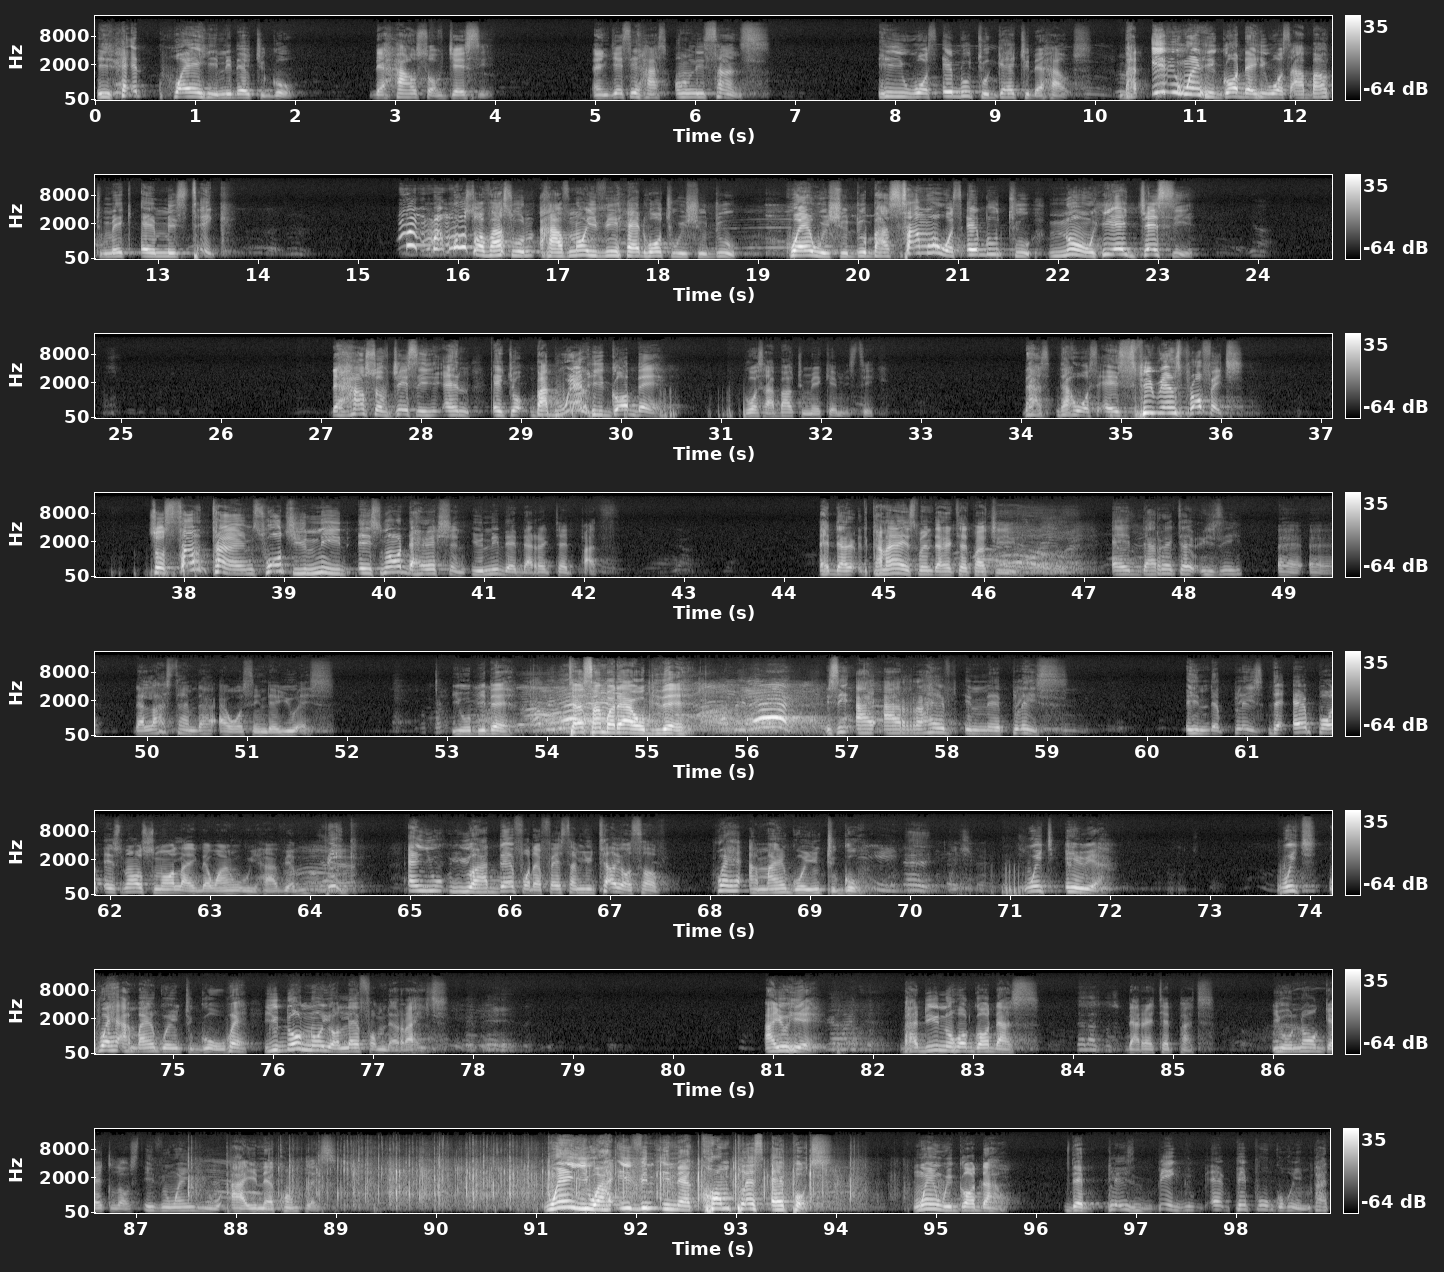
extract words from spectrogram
He had where he needed to go the house of Jesse. And Jesse has only sons. He was able to get to the house. But even when he got there, he was about to make a mistake. Most of us will have not even heard what we should do, where we should do. But someone was able to know, hear Jesse, the house of Jesse, and but when he got there, he was about to make a mistake. That's, that was experienced prophet. So sometimes what you need is not direction, you need a directed path. A di- can I explain directed path to you? A directed, you see, uh, uh, the last time that I was in the US, you will be there. Tell somebody I will be there. Be there. You see, I arrived in a place. In the place, the airport is not small like the one we have here, big. And you, you are there for the first time. You tell yourself, where am I going to go? Which area? Which where am I going to go? Where you don't know your left from the right. Are you here? But do you know what God does? Directed path. You will not get lost even when you are in a complex. When you are even in a complex airport, when we got down, the place big, eh, people going. But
